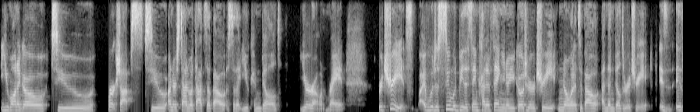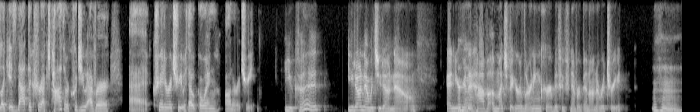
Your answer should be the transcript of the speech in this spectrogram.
You want to go to workshops to understand what that's about so that you can build your own, right? Retreats i would assume would be the same kind of thing you know you go to a retreat know what it's about and then build a retreat is, is like is that the correct path or could you ever uh, create a retreat without going on a retreat you could you don't know what you don't know and you're mm-hmm. going to have a much bigger learning curve if you've never been on a retreat mm-hmm.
